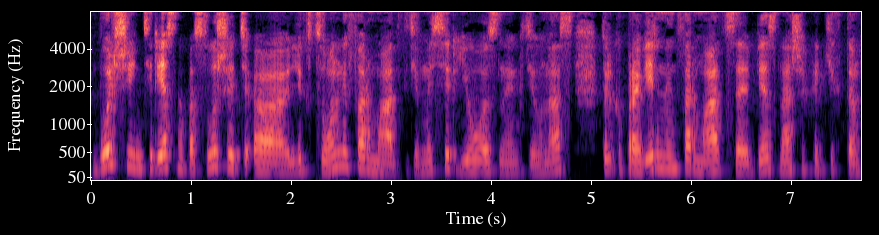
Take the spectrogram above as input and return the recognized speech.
больше интересно послушать э, лекционный формат, где мы серьезные, где у нас только проверенная информация, без наших каких-то э,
